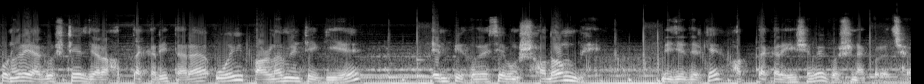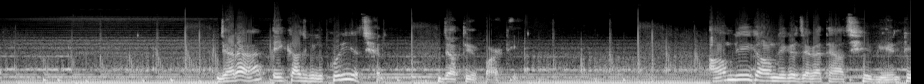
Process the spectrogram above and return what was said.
পনেরোই আগস্টের যারা হত্যাকারী, তারা ওই পার্লামেন্টে গিয়ে এমপি হয়েছে এবং সদম্ভে নিজেদেরকে হত্যাকারী হিসেবে ঘোষণা করেছে। যারা এই কাজগুলো করিয়েছেন জাতীয় পার্টি, আওয়ামী লীগ, আওয়ামী লীগের জায়গাতে আছে, বিএনপি,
